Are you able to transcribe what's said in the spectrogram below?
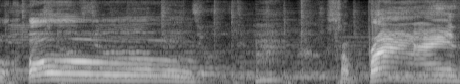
Oh! Surprise!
